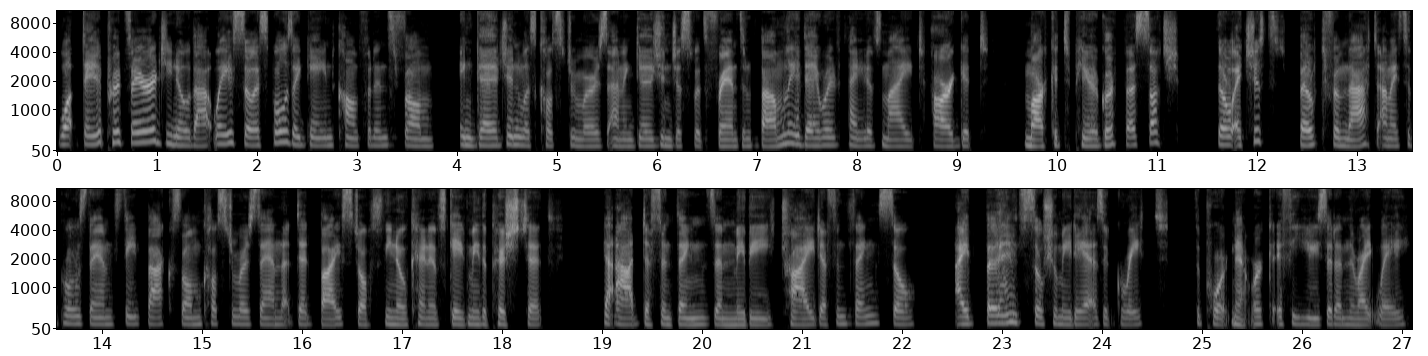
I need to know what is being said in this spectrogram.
what they preferred, you know, that way. So I suppose I gained confidence from engaging with customers and engaging just with friends and family. They were kind of my target market peer group as such. So it just built from that. And I suppose then feedback from customers then that did buy stuff, you know, kind of gave me the push to, to add different things and maybe try different things. So I believe social media is a great support network if you use it in the right way.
